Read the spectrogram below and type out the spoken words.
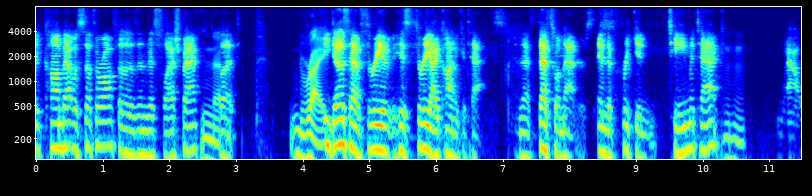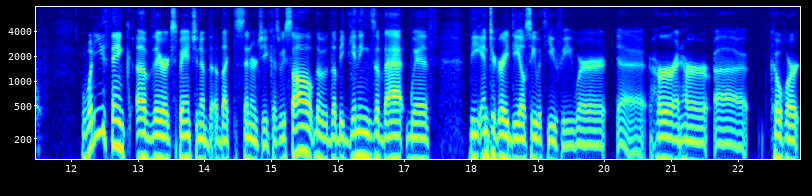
like combat with Sephiroth other than this flashback. No. But Right. he does have three of his three iconic attacks, and that's that's what matters. And the freaking team attack, hmm wow. What do you think of their expansion of, the, of like the synergy? Because we saw the the beginnings of that with the Intergrade DLC with Yuffie, where uh, her and her uh, cohort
